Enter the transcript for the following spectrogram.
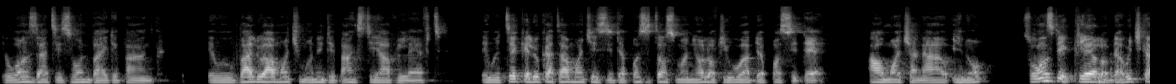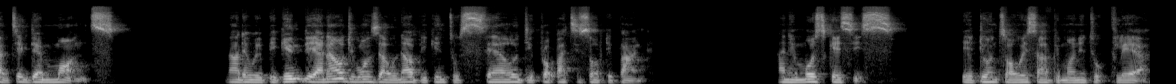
the ones that is owned by the bank. They will value how much money the bank still have left. They will take a look at how much is the depositors' money, all of you who have deposit there, how much and how, you know. So once they clear all of that, which can take them months, now they will begin, they are now the ones that will now begin to sell the properties of the bank. And in most cases, they don't always have the money to clear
